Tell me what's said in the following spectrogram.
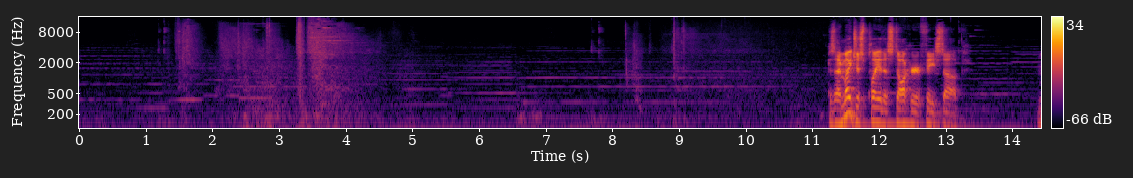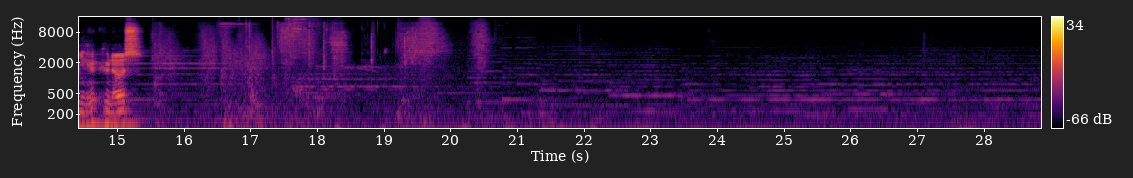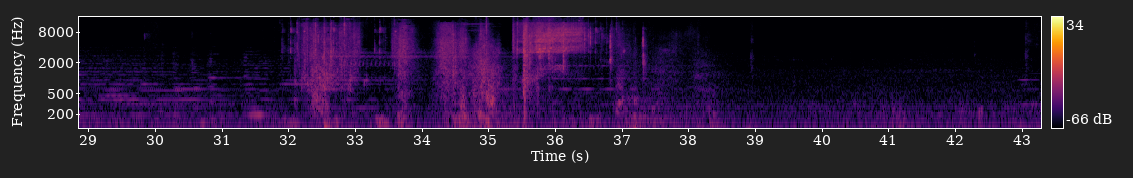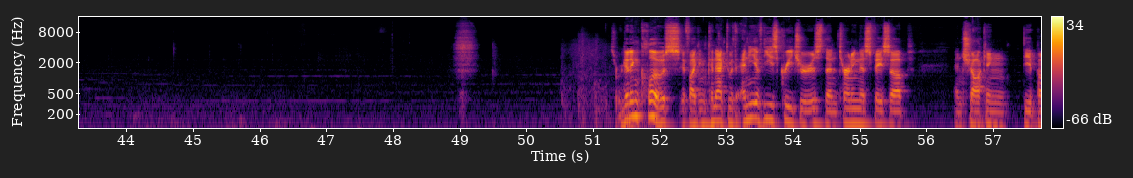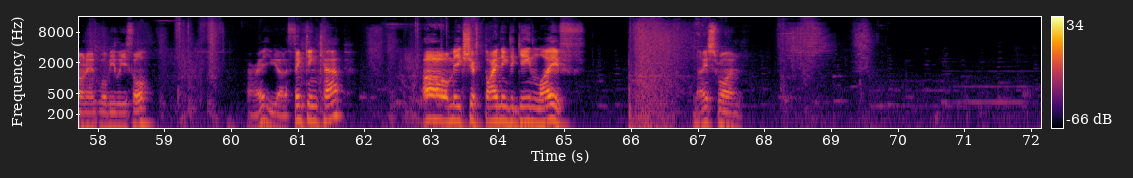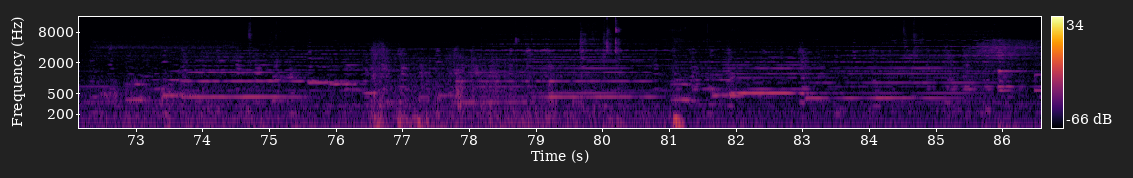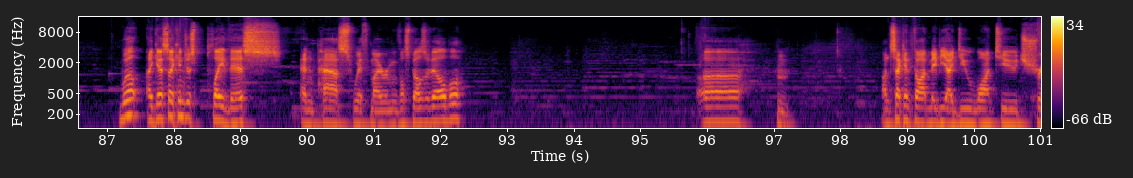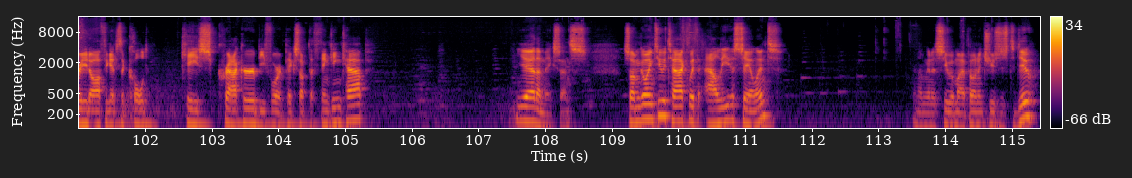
Because I might just play the Stalker face up. I mean, who knows? Getting close. If I can connect with any of these creatures, then turning this face up and shocking the opponent will be lethal. Alright, you got a thinking cap. Oh, makeshift binding to gain life. Nice one. Well, I guess I can just play this and pass with my removal spells available. Uh, hmm. On second thought, maybe I do want to trade off against the cold case cracker before it picks up the thinking cap. Yeah, that makes sense. So I'm going to attack with Alley Assailant. And I'm going to see what my opponent chooses to do.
